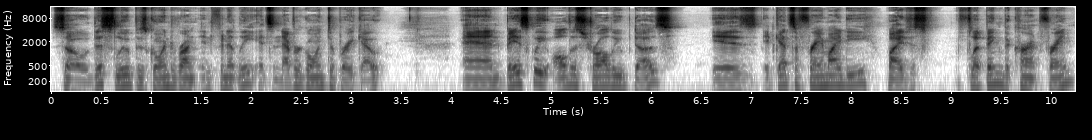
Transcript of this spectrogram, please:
So this loop is going to run infinitely. It's never going to break out. And basically all this draw loop does is it gets a frame ID by just flipping the current frame,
